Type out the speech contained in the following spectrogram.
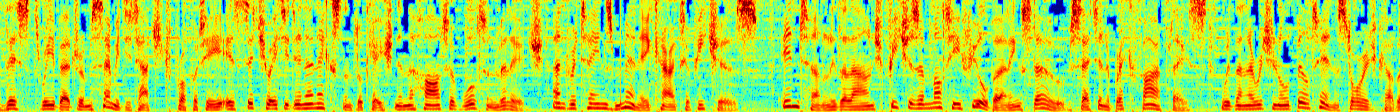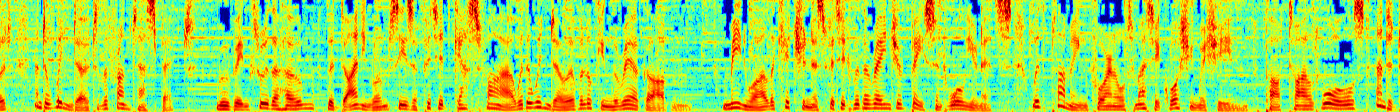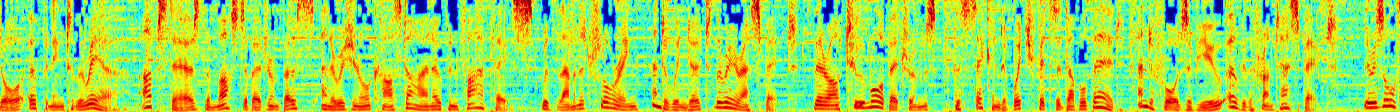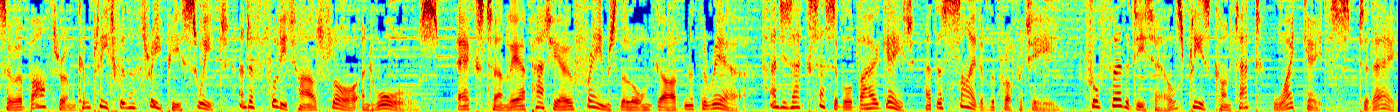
This three-bedroom semi-detached property is situated in an excellent location in the heart of Woolton Village and retains many character features. Internally the lounge features a multi-fuel burning stove set in a brick fireplace with an original built-in storage cupboard and a window to the front aspect. Moving through the home, the dining room sees a fitted gas fire with a window overlooking the rear garden. Meanwhile, the kitchen is fitted with a range of base and wall units, with plumbing for an automatic washing machine, part-tiled walls and a door opening to the rear. Upstairs, the master bedroom boasts an original cast-iron open fireplace, with laminate flooring and a window to the rear aspect. There are two more bedrooms, the second of which fits a double bed and affords a view over the front aspect. There is also a bathroom complete with a three-piece suite and a fully tiled floor and walls. Externally a patio frames the lawn garden at the rear and is accessible by a gate at the side of the property. For further details please contact Whitegates today.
